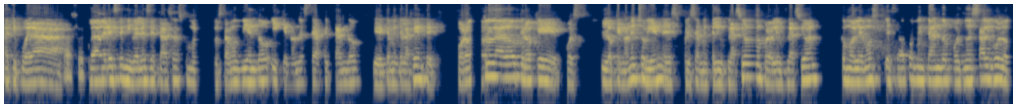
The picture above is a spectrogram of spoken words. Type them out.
a que pueda, pueda haber este niveles de tasas como lo estamos viendo y que no le esté afectando directamente a la gente. Por otro lado, creo que pues lo que no han hecho bien es precisamente la inflación, pero la inflación, como le hemos estado comentando, pues no es algo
